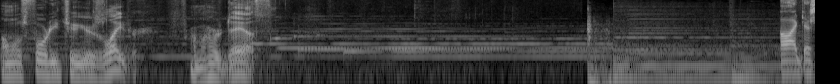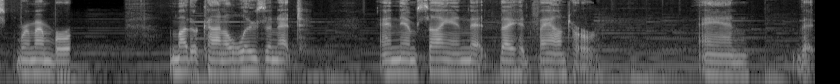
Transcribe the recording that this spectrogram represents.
almost 42 years later from her death. I just remember mother kind of losing it and them saying that they had found her and that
